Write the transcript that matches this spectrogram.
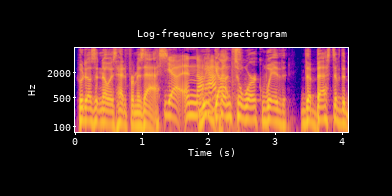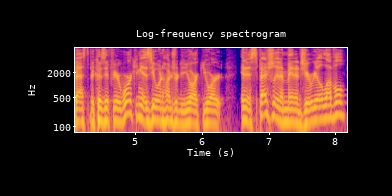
who doesn't know his head from his ass. Yeah, and that we got happens. to work with the best of the best because if you're working at Z100 New York, you are, and especially at a managerial level,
